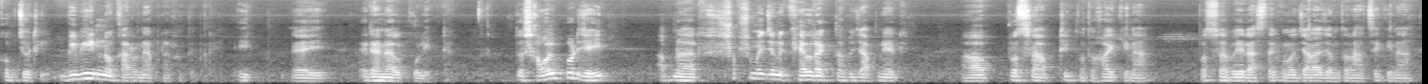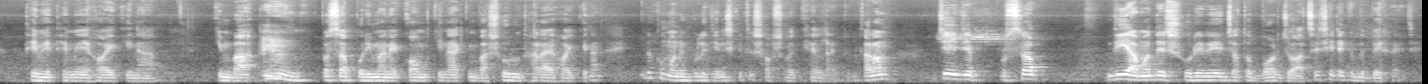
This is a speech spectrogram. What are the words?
খুব জটিল। বিভিন্ন কারণে আপনার হতে পারে এই এই রেনাল কোলিকটা। তো স্বাভাবিক পর্যায়ে আপনার সবসময় যেন খেয়াল রাখতে হবে যে আপনার প্রস্রাব ঠিকমতো হয় কি না প্রস্রাবের রাস্তায় কোনো জ্বালা যন্ত্রণা আছে কি না থেমে থেমে হয় কি না কিংবা প্রস্রাব পরিমাণে কম কিনা, কিংবা সরু ধারায় হয় কিনা, এরকম অনেকগুলো জিনিস কিন্তু সবসময় খেয়াল রাখবেন। কারণ যে যে প্রস্রাব দিয়ে আমাদের শরীরে যত বর্জ্য আছে সেটা কিন্তু বের হয়ে যায়।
